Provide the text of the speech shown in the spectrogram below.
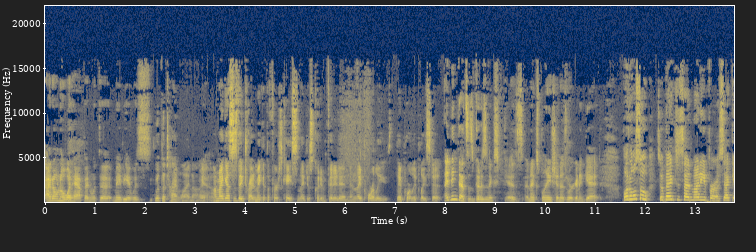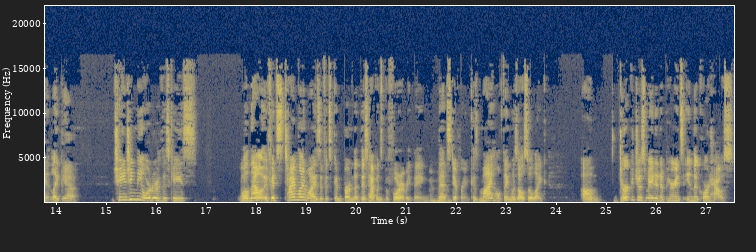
I don't know what happened with the maybe it was With the timeline on it. Yeah. Um, my guess is they tried to make it the first case and they just couldn't fit it in and they poorly they poorly placed it. I think that's as good as an ex- as an explanation as we're gonna get. But also, so back to Sahdmadhi for a second, like Yeah. changing the order of this case. Well, now if it's timeline wise, if it's confirmed that this happens before everything, Mhm. that's different. Because my whole thing was also like, um, Dhurke just made an appearance in the courthouse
